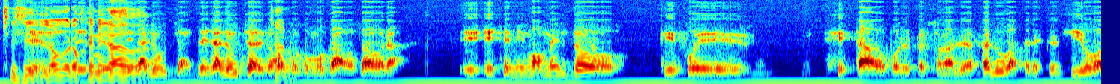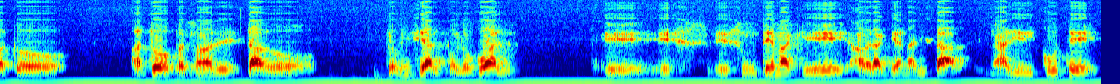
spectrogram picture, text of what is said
Sí, sí, el logro generado. De la lucha, de la lucha de los autoconvocados. Ahora, eh, este mismo aumento que fue gestado por el personal de la salud va a ser extensivo a todo a todo personal del Estado provincial, por lo cual eh, es, es un tema que habrá que analizar. Nadie discute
